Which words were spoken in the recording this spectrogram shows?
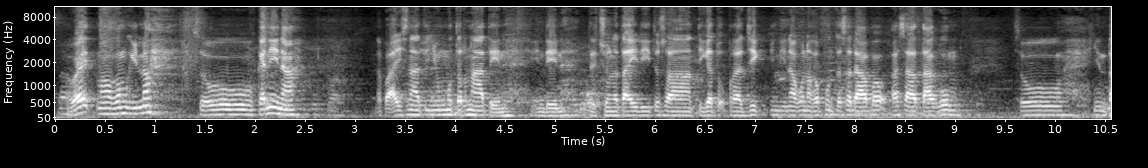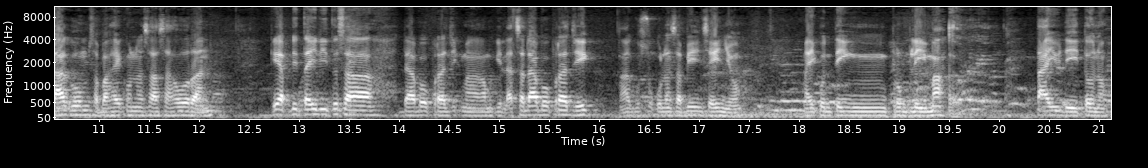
Alright, mga kamukil na. So, kanina, napaayos natin yung motor natin. And then, diretso na tayo dito sa Tigato Project. Hindi na ako nakapunta sa Davao, ah, sa Tagum. So, yung Tagum, sa bahay ko na sasahuran. Kaya update tayo dito sa Davao Project, mga kamukil. At sa Davao Project, ah, gusto ko lang sabihin sa inyo, may kunting problema tayo dito, no?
